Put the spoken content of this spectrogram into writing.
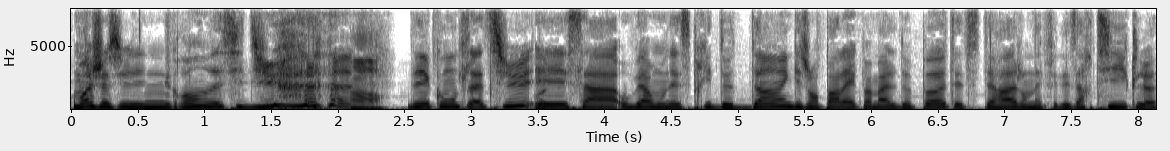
Moi, je suis une grande assidue Ah, des comptes là-dessus Ouais. et ça a ouvert mon esprit de dingue. J'en parle avec pas mal de potes, etc. J'en ai fait des articles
